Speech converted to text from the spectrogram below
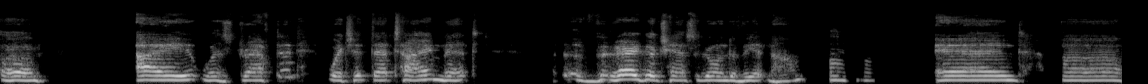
um, I was drafted, which at that time meant a very good chance to go into Vietnam. Mm-hmm. And uh,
